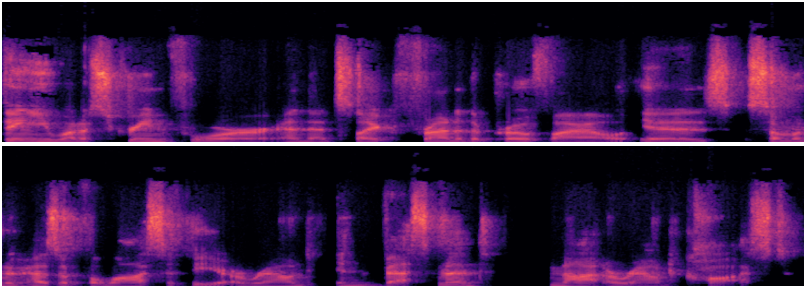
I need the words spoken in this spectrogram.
thing you want to screen for and that's like front of the profile is someone who has a philosophy around investment not around cost.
